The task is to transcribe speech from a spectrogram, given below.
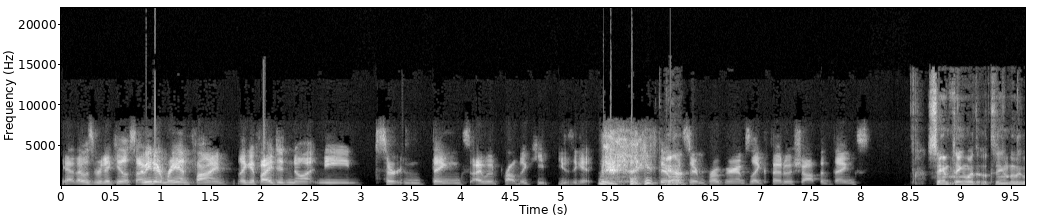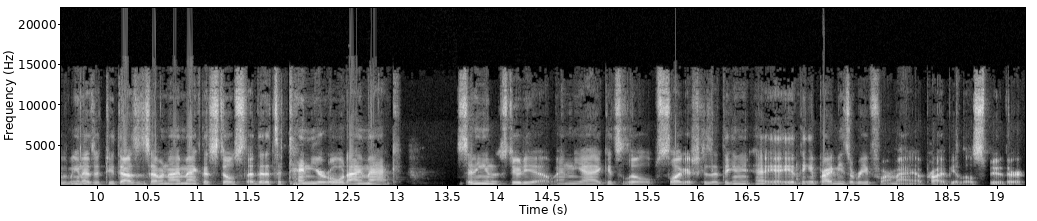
Yeah, that was ridiculous. I mean, it ran fine. Like if I did not need certain things, I would probably keep using it. if there Yeah. were certain programs like Photoshop and things. Same thing with same thing with me. That's a 2007 iMac. That's still that's a 10 year old iMac sitting in the studio, and yeah, it gets a little sluggish because I think I, I think it probably needs a reformat. It'll probably be a little smoother,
